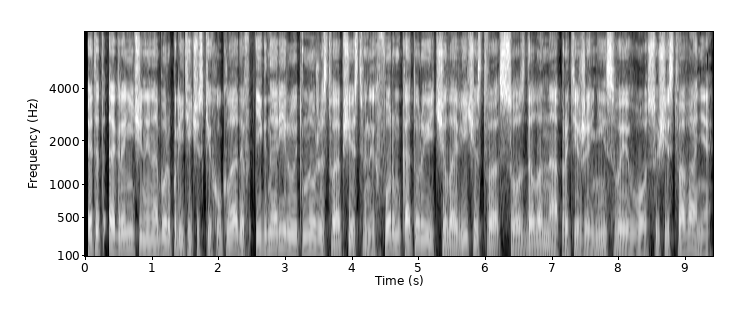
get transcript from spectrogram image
Этот ограниченный набор политических укладов игнорирует множество общественных форм, которые человечество создало на протяжении своего существования.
